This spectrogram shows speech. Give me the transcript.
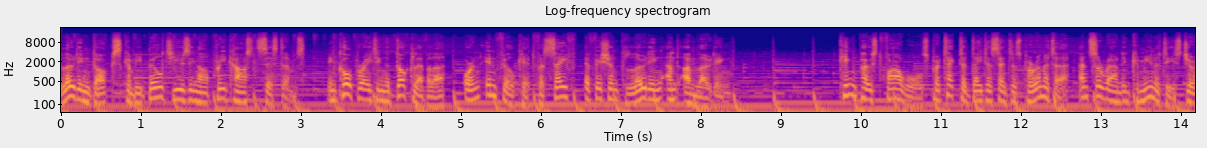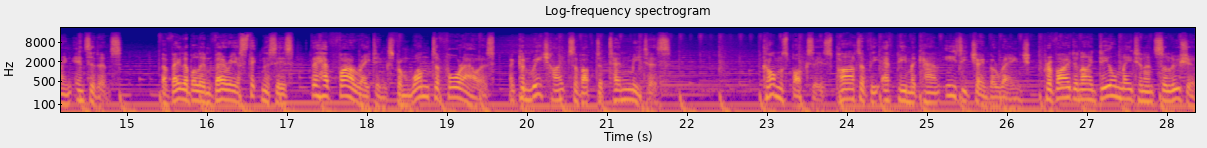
Loading docks can be built using our precast systems, incorporating a dock leveler or an infill kit for safe, efficient loading and unloading. King Post firewalls protect a data center's perimeter and surrounding communities during incidents, Available in various thicknesses, they have fire ratings from 1 to 4 hours and can reach heights of up to 10 meters. Comms boxes, part of the FP McCann Easy Chamber range, provide an ideal maintenance solution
